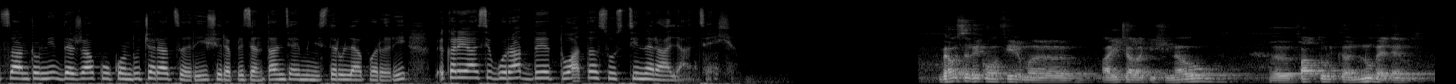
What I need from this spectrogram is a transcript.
s-a întâlnit deja cu conducerea țării și reprezentanții ai Ministerului Apărării, pe care i-a asigurat de toată susținerea alianței. Vreau să reconfirm uh, aici la Chișinău uh, faptul că nu vedem Uh,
